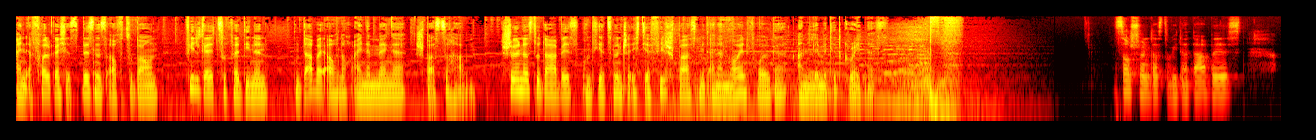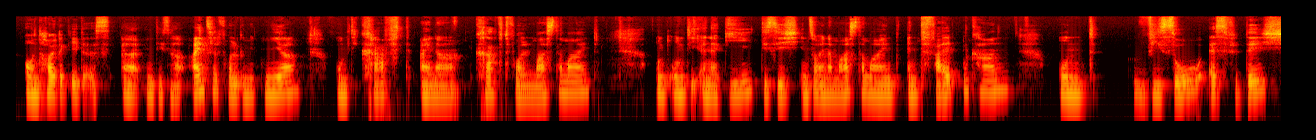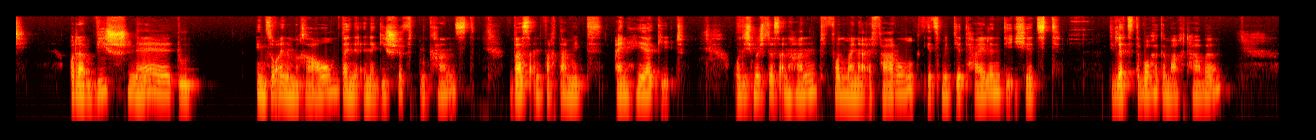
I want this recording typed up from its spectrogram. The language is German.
ein erfolgreiches Business aufzubauen, viel Geld zu verdienen und dabei auch noch eine Menge Spaß zu haben. Schön, dass du da bist und jetzt wünsche ich dir viel Spaß mit einer neuen Folge Unlimited Greatness. So schön, dass du wieder da bist. Und heute geht es äh, in dieser Einzelfolge mit mir um die Kraft einer kraftvollen Mastermind und um die Energie, die sich in so einer Mastermind entfalten kann und wieso es für dich oder wie schnell du in so einem Raum deine Energie shiften kannst, was einfach damit einhergeht. Und ich möchte das anhand von meiner Erfahrung jetzt mit dir teilen, die ich jetzt die letzte Woche gemacht habe,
